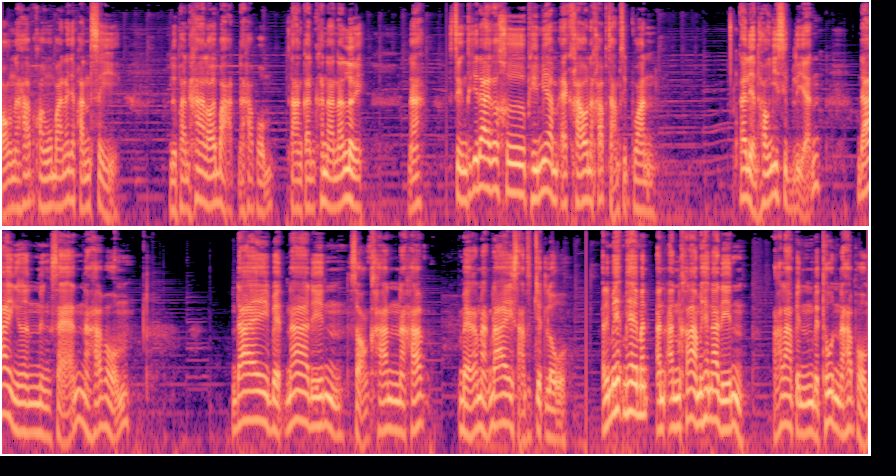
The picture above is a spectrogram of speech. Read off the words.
2นะครับของโมบายน่าจะพันสี่ หรือ 1,500 บาทนะครับผมต่างกันขนาดนั้นเลยนะสิ่งที่จะได้ก็คือพรีเมียมแอคเคาท์นะครับ 30 วัน ได้เหรียญทอง 20 เหรียญได้เงิน 1 0 0 0 0แสนนะครับผม ได้เบ็ดหน้าดิน 2 คันนะครับ แบกน้ำหนักได้ 37 โล อันนี้ไม่ไม่ใช่มันอันอันข้างล่างไม่ใช่หน้าดิน ข้างล่างเป็นเบ็ดทุ่นนะครับผม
